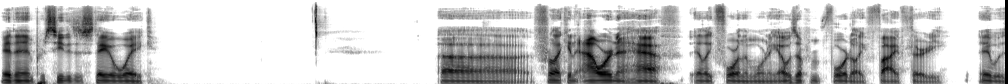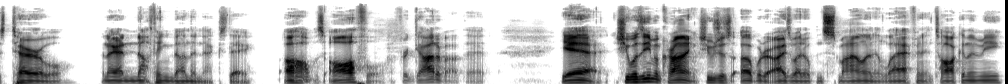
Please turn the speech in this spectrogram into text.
and then proceeded to stay awake uh for like an hour and a half at like four in the morning. I was up from four to like five thirty. It was terrible, and I got nothing done the next day. Oh, it was awful. I forgot about that. Yeah, she wasn't even crying. She was just up with her eyes wide open, smiling and laughing and talking to me.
